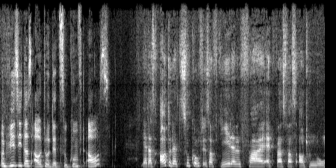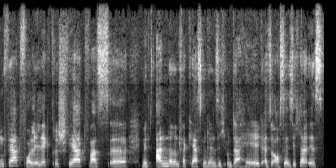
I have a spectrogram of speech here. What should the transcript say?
Und wie sieht das Auto der Zukunft aus? Ja, das Auto der Zukunft ist auf jeden Fall etwas, was autonom fährt, voll elektrisch fährt, was äh, mit anderen Verkehrsmitteln sich unterhält, also auch sehr sicher ist.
